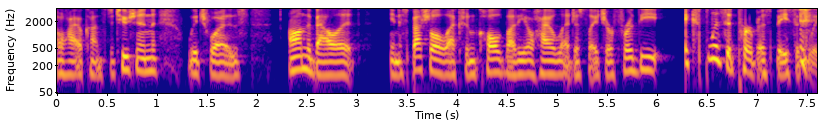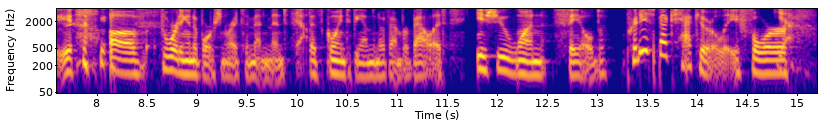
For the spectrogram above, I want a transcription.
Ohio Constitution, which was on the ballot in a special election called by the Ohio legislature for the explicit purpose, basically, of thwarting an abortion rights amendment yeah. that's going to be on the November ballot. Issue one failed pretty spectacularly for yes.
